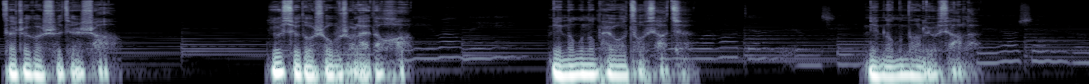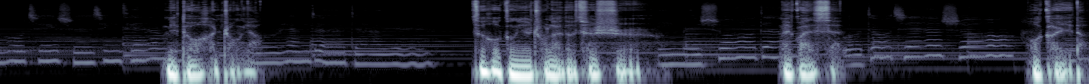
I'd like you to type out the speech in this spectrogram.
在这个世界上，有许多说不出来的话。你能不能陪我走下去？你能不能留下来？你对我很重要。最后哽咽出来的却是，没关系，我可以的，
